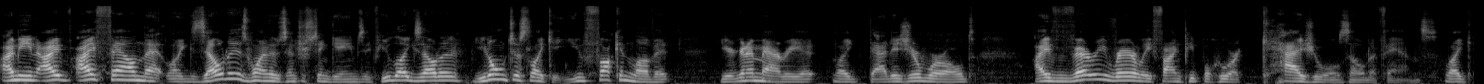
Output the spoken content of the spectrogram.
I mean, I've I found that like Zelda is one of those interesting games. If you like Zelda, you don't just like it; you fucking love it. You're gonna marry it. Like that is your world. I very rarely find people who are casual Zelda fans. Like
